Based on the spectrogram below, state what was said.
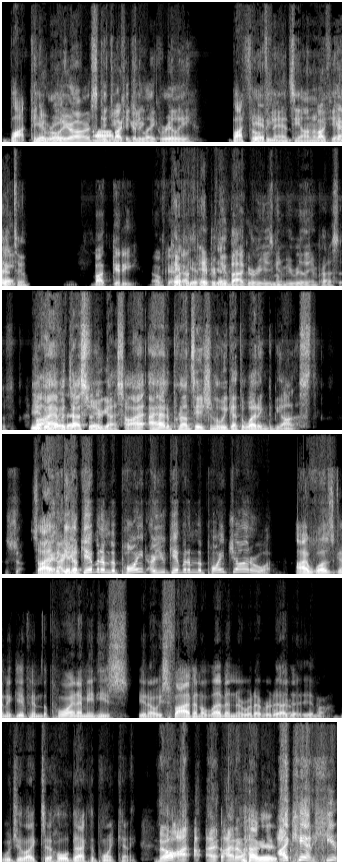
Bot. Can you roll your R's? Could, uh, you, could you like really? Throw Batgeri. fancy on them if you Batgeri. had to? But giddy. Okay. Paper that's- pay per view yeah. Batgari is going to mm-hmm. be really impressive. Either but I have a test for you guys. So I, I had a pronunciation of the week at the wedding, to be honest. So, So I had wait, to are get you up. giving him the point? Are you giving him the point, Jon, or what? I was going to give him the point. I mean, he's you know he's five and eleven or whatever. Okay. You know, would you like to hold back the point, Kenny? No, I, I, I don't. I mean, I can't hear.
